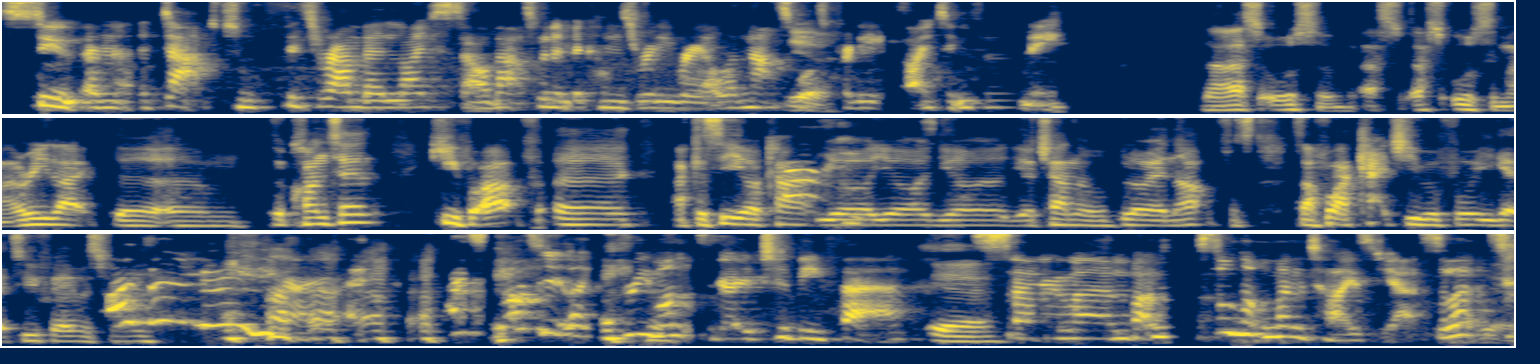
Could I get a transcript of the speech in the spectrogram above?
suit and adapt and fit around their lifestyle, that's when it becomes really real. And that's what's pretty exciting for me. No, that's awesome. That's that's awesome. I really like the um the content. Keep it up. Uh, I can see your account, your your your your channel blowing up. So I thought I'd catch you before you get too famous. For me. you know, I started it like three months ago, to be fair. Yeah. So, um, but I'm still not monetized yet. So let's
